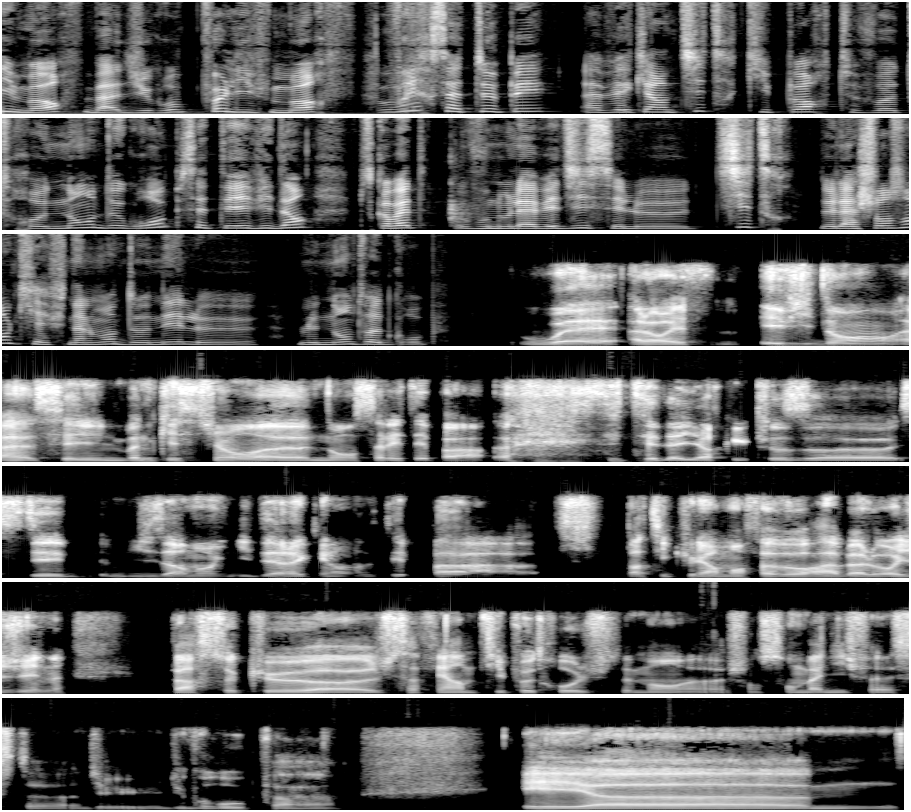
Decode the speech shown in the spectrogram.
Polymorph bah, du groupe Polymorph. Ouvrir cette EP avec un titre qui porte votre nom de groupe, c'était évident, parce qu'en fait, vous nous l'avez dit, c'est le titre de la chanson qui a finalement donné le, nom de votre groupe. Ouais, alors évident, euh, c'est une bonne question. Euh, non, ça l'était pas. c'était d'ailleurs quelque chose. Euh, c'était bizarrement une idée à laquelle on n'était pas particulièrement favorable à l'origine parce que ça fait un petit peu trop justement chanson manifeste du, groupe et,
